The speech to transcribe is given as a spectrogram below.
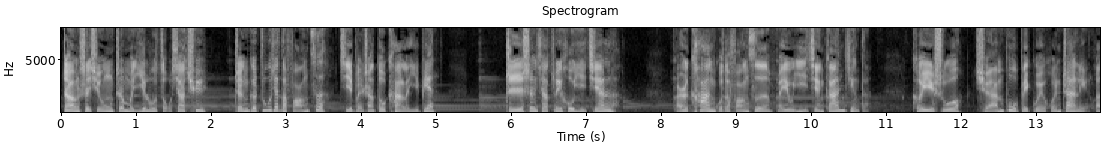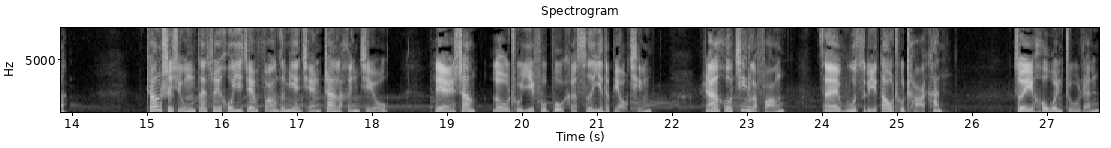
张世雄这么一路走下去，整个朱家的房子基本上都看了一遍，只剩下最后一间了。而看过的房子没有一间干净的。可以说全部被鬼魂占领了。张世雄在最后一间房子面前站了很久，脸上露出一副不可思议的表情，然后进了房，在屋子里到处查看，最后问主人：“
